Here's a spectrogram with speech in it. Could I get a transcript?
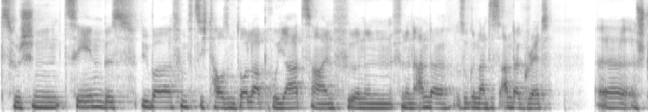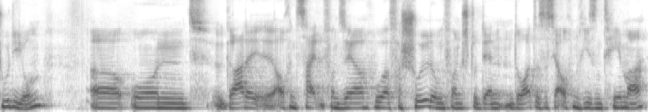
zwischen 10 bis über 50.000 Dollar pro Jahr zahlen für ein für einen Under, sogenanntes Undergrad-Studium. Äh, und gerade auch in Zeiten von sehr hoher Verschuldung von Studenten dort, das ist ja auch ein Riesenthema, äh,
